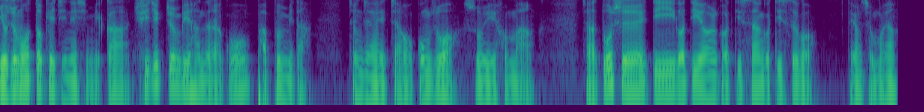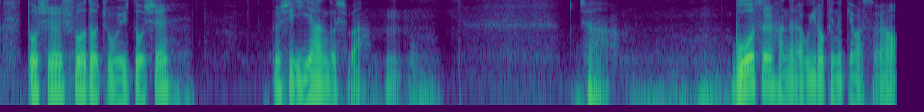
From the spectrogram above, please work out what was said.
요즘 어떻게 지내십니까? 취직 준비하느라고 바쁩니다. 정자의 짜오 공주어 소위 헌망. 자, 都是第一个、第二个、第三个、第四个，对哦，怎么样？ 都是说的主语都是都是一样的是吧？嗯。 자, 무엇을 하느라고 이렇게 늦게 왔어요?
